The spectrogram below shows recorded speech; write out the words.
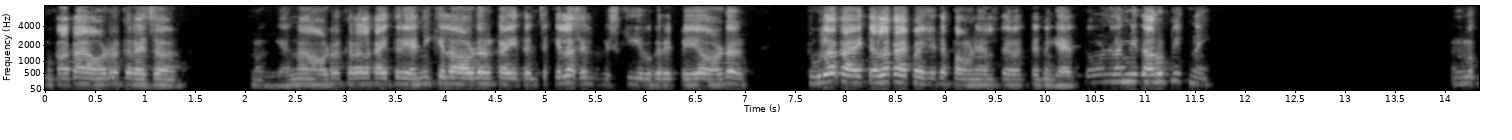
मग का काय ऑर्डर करायचं? मग यांना ऑर्डर करायला काहीतरी यांनी केलं ऑर्डर काही त्यांचं केलं असेल विस्की वगैरे पेय ऑर्डर तुला काय त्याला काय पाहिजे त्या पाहुण्याला त्या- त्यानं घ्यायला? तो म्हणला मी दारू पित नाही. मग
